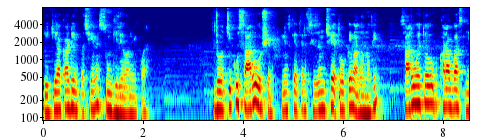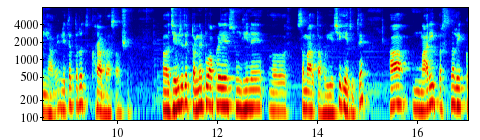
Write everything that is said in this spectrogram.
ડીટીયા કાઢીને પછી એને સૂંઘી લેવાનું એકવાર. જો ચીકુ સારું હશે મીન્સ કે અત્યારે સિઝન છે, તો કંઈ વાંધો નથી. સારું હોય તો ખરાબ વાસ નહીં આવે, નહીંતર તરત ખરાબ વાસ આવશે. જેવી રીતે ટમેટો આપણે સૂંઘીને સમારતા હોઈએ છીએ, એ રીતે. આ મારી પર્સનલ એક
